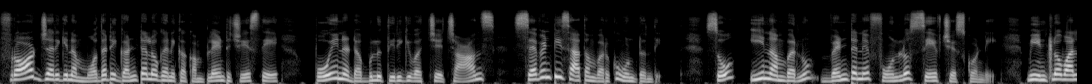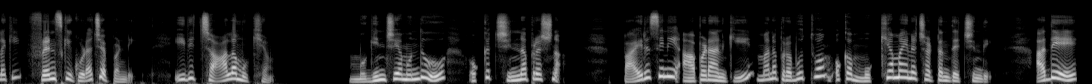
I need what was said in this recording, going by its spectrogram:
ఫ్రాడ్ జరిగిన మొదటి గంటలో గనిక కంప్లైంట్ చేస్తే పోయిన డబ్బులు తిరిగి వచ్చే ఛాన్స్ సెవెంటీ శాతం వరకు ఉంటుంది. సో ఈ నంబర్ను వెంటనే ఫోన్లో సేవ్ చేసుకోండి. మీ ఇంట్లో వాళ్ళకి ఫ్రెండ్స్కి కూడా చెప్పండి. ఇది చాలా ముఖ్యం. ముగించే ముందు ఒక చిన్న ప్రశ్న. పైరసీని ఆపడానికి మన ప్రభుత్వం ఒక ముఖ్యమైన చట్టం తెచ్చింది. అదే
